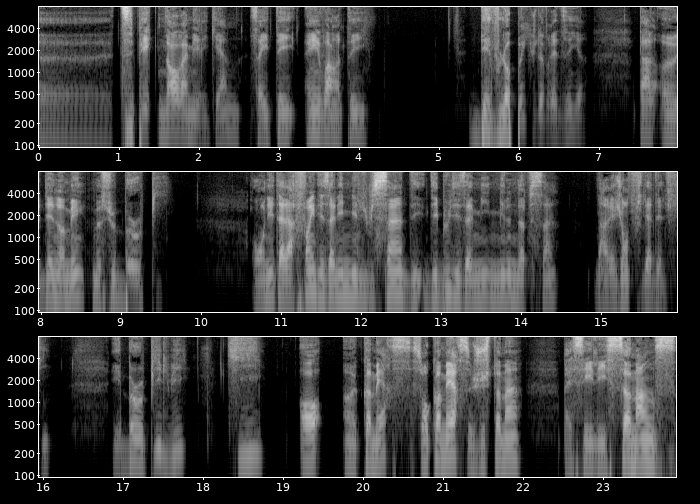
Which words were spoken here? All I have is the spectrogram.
euh, typique nord-américaine. Ça a été inventé, développé, je devrais dire, par un dénommé M. Burpee. On est à la fin des années 1800, début des années 1900, dans la région de Philadelphie. Et Burpee, lui, qui a un commerce, son commerce, justement, ben, c'est les semences,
